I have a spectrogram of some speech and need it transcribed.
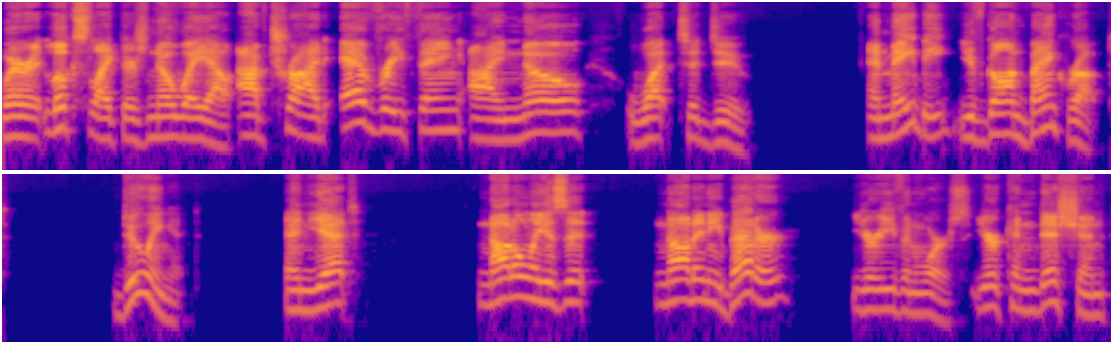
where it looks like there's no way out. I've tried everything I know what to do. And maybe you've gone bankrupt doing it. And yet, not only is it not any better, you're even worse. Your condition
